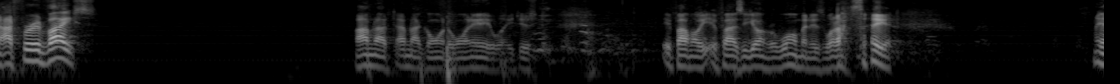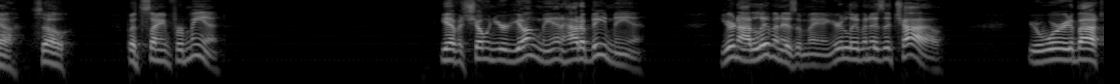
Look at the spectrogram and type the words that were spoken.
Not for advice. I'm not, I'm not going to one anyway, just if, I'm a, if I was a younger woman, is what I'm saying. Yeah, so, but same for men. You haven't shown your young men how to be men. You're not living as a man, you're living as a child. You're worried about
